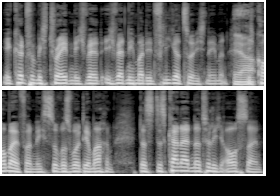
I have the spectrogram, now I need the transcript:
ihr könnt für mich traden, ich werde ich werd nicht mal den Flieger zu euch nehmen. Ja. Ich komme einfach nicht, so was wollt ihr machen. Das, das kann halt natürlich auch sein.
